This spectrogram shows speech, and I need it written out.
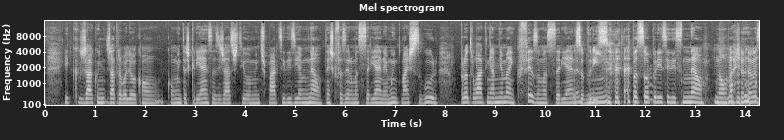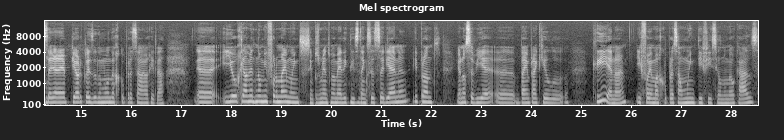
e que já, já trabalhou com, com muitas crianças e já assistiu a muitos partos e dizia-me, não, tens que fazer uma cesariana, é muito mais seguro, por outro lado, tinha a minha mãe que fez uma cesariana. Passou por mim, isso. passou por isso e disse: Não, não vais fazer uma cesariana, é a pior coisa do mundo, a recuperação é horrível. Uh, e eu realmente não me informei muito, simplesmente o meu médico disse: uhum. Tem que ser cesariana e pronto. Eu não sabia uh, bem para aquilo que ia, não é? E foi uma recuperação muito difícil no meu caso,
